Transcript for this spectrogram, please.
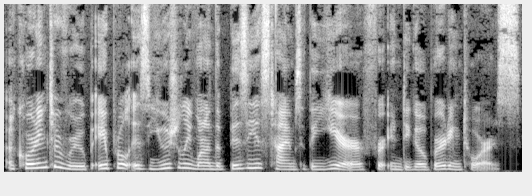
According to Roop, April is usually one of the busiest times of the year for indigo birding tours.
